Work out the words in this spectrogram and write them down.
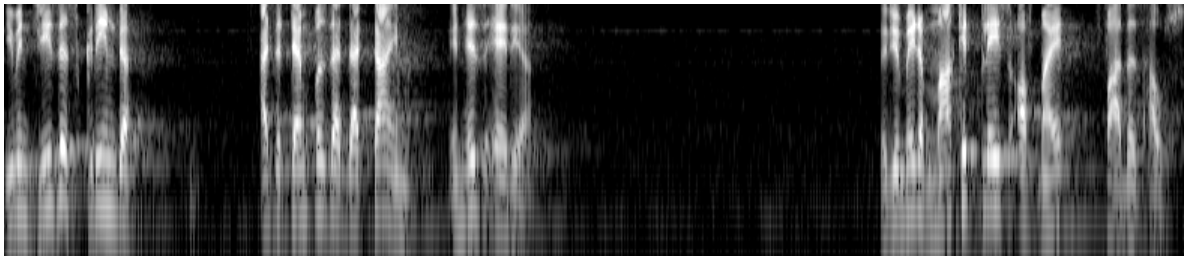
Even Jesus screamed at the temples at that time in his area that you made a marketplace of my father's house.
